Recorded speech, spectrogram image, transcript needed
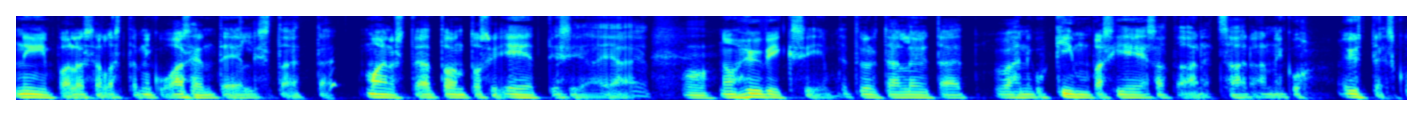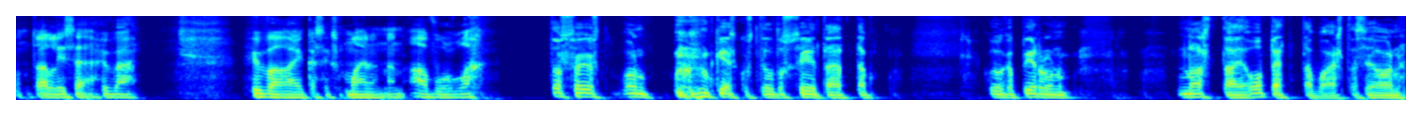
niin paljon sellaista niin kuin asenteellista, että mainostajat on tosi eettisiä ja mm. ne on hyviksi. Että yritetään löytää, että vähän niin kuin kimpas jeesataan, että saadaan niin kuin yhteiskuntaan lisää hyvää, hyvää aikaiseksi mainonnan avulla. Tuossa just on keskusteltu siitä, että kuinka pirun nastaa ja opettavaista se on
